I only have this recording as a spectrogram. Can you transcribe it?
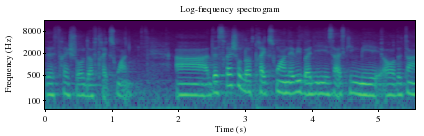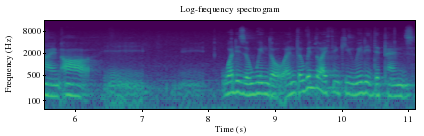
the threshold of TREX1. Uh, the threshold of TREX1, everybody is asking me all the time, uh, what is a window? And the window, I think, it really depends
